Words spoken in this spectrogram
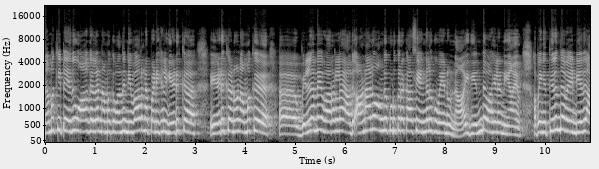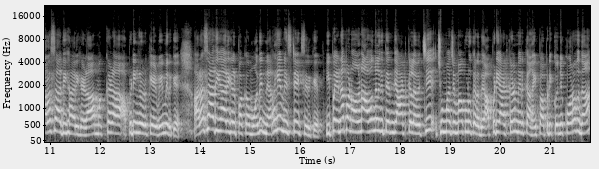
நம்மக்கிட்ட எதுவும் ஆகலை. நமக்கு வந்து நிவாரண பணிகள் எடுக்க எடுக்கணும். நமக்கு வெள்ளமே வரல. அது ஆனால் அங்கே கொடுக்குற காசு எங்களுக்கும் வேணும்னா இது எந்த வகையில் நியாயம்? அப்போ இங்கே திருந்த வேண்டியது அரசு அதிகாரிகளா மக்களா அப்படிங்கிற ஒரு கேள்வியும் இருக்கு. அரசு அதிகாரிகள் பக்கம் போது நிறைய மிஸ்டேக்ஸ் இருக்கு. இப்போ என்ன பண்ணுவாங்கன்னா அவங்களுக்கு தெரிஞ்ச ஆட்களை வச்சு சும்மா சும்மா கொடுக்கறது. அப்படி ஆட்களும் இருக்காங்க. இப்போ அப்படி கொஞ்சம் குறவு தான்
